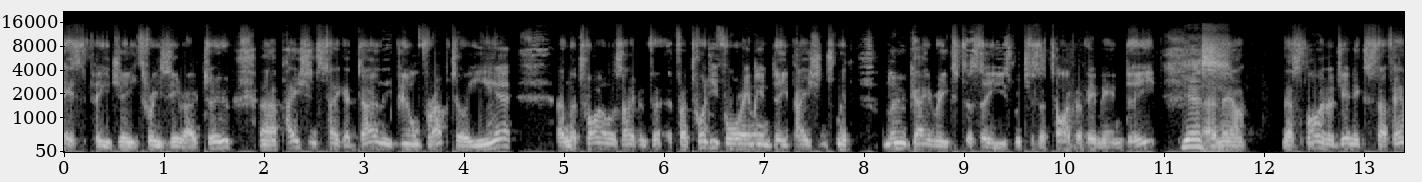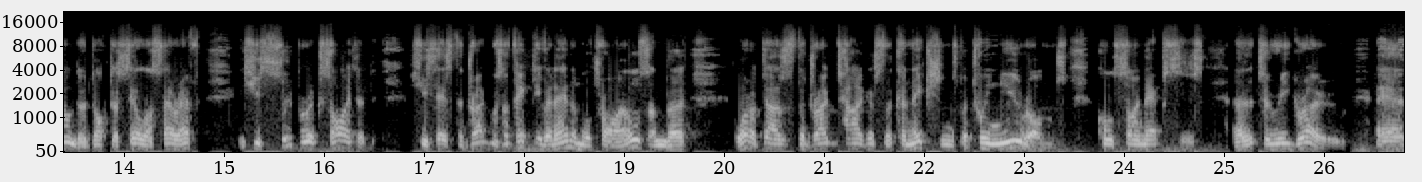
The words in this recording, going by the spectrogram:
SPG 302. Uh, patients take a daily pill for up to a year, and the trial is open for, for 24 MND patients with Lou Gehrig's disease, which is a type of MND. Yes. Uh, now, Spinogenix founder, Dr. Stella Sarraf, she's super excited. She says the drug was effective in animal trials and the what it does, the drug targets the connections between neurons called synapses uh, to regrow. Uh,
